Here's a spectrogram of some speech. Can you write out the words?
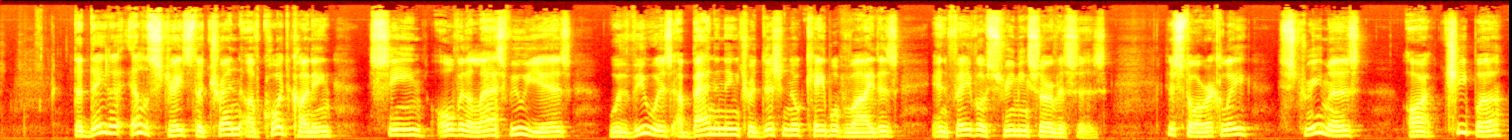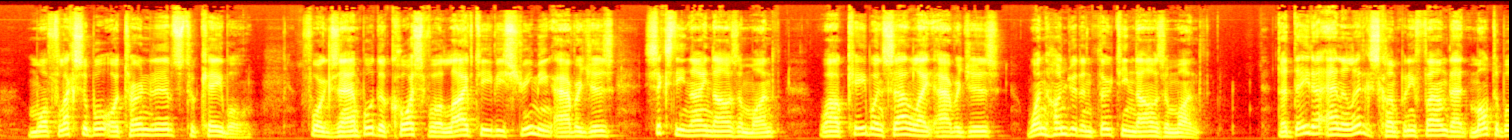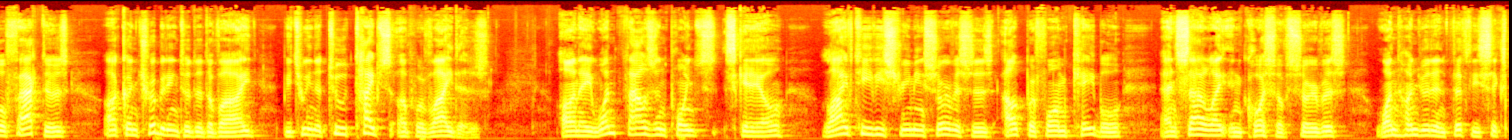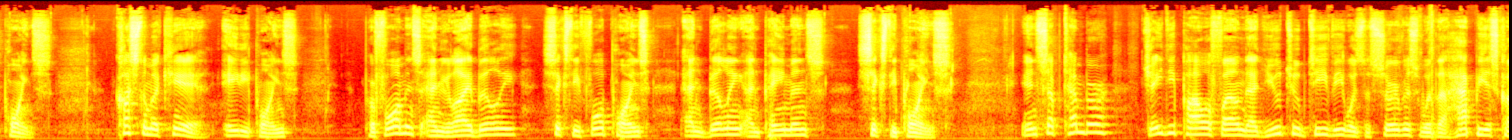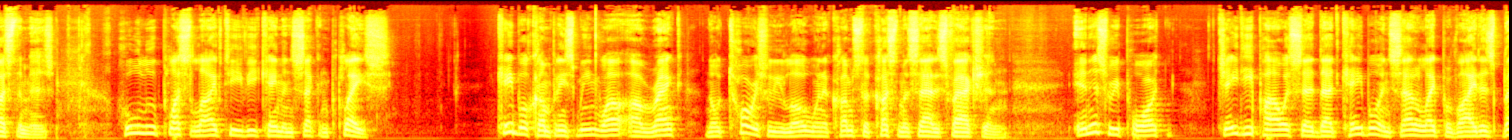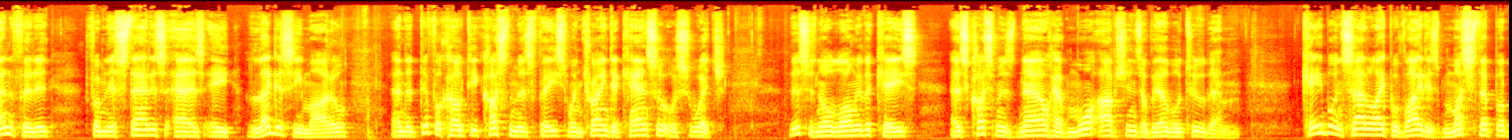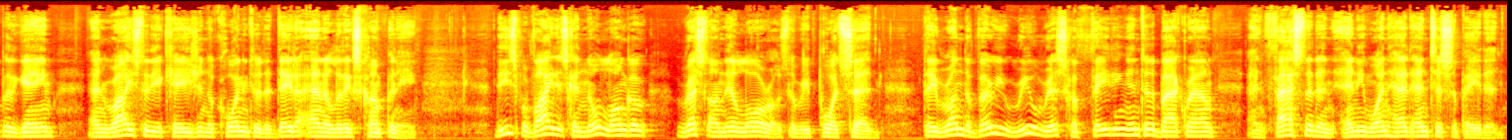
The data illustrates the trend of cord cutting seen over the last few years, with viewers abandoning traditional cable providers in favor of streaming services. Historically, streamers are cheaper, more flexible alternatives to cable. For example, the cost for live TV streaming averages $69 a month, while cable and satellite averages $113 a month. The data analytics company found that multiple factors are contributing to the divide between the two types of providers. On a 1,000 point scale, live TV streaming services outperform cable and satellite in cost of service 156 points, customer care 80 points, performance and reliability 64 points, and billing and payments 60 points. In September, JD Power found that YouTube TV was the service with the happiest customers. Hulu Plus Live TV came in second place. Cable companies, meanwhile, are ranked notoriously low when it comes to customer satisfaction. In this report, JD Power said that cable and satellite providers benefited from their status as a legacy model and the difficulty customers face when trying to cancel or switch. This is no longer the case as customers now have more options available to them. Cable and satellite providers must step up the game and rise to the occasion, according to the data analytics company. These providers can no longer rest on their laurels, the report said. They run the very real risk of fading into the background and faster than anyone had anticipated.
